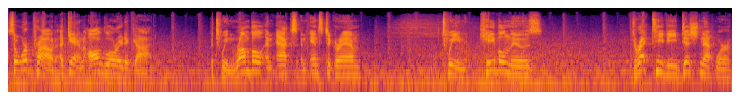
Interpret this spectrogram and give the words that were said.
So we're proud. Again, all glory to God. Between Rumble and X and Instagram, between cable news, DirecTV, Dish Network,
